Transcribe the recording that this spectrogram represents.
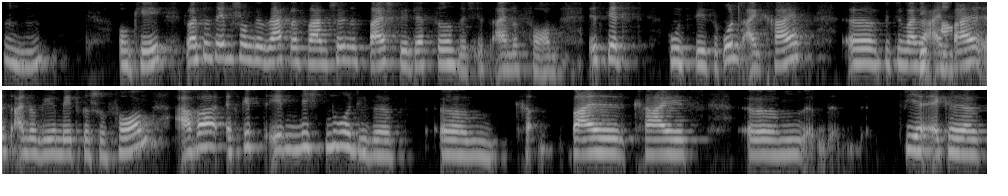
Mhm. Okay, du hast es eben schon gesagt, das war ein schönes Beispiel. Der Pfirsich ist eine Form. Ist jetzt gut, sie ist rund, ein Kreis, äh, beziehungsweise ja. ein Ball ist eine geometrische Form, aber es gibt eben nicht nur diese ähm, Ball, Kreis, ähm, Vierecke,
